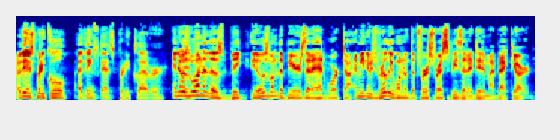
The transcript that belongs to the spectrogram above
I think it's pretty cool. I think that's pretty clever. And it was one of those big, it was one of the beers that I had worked on. I mean, it was really one of the first recipes that I did in my backyard.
